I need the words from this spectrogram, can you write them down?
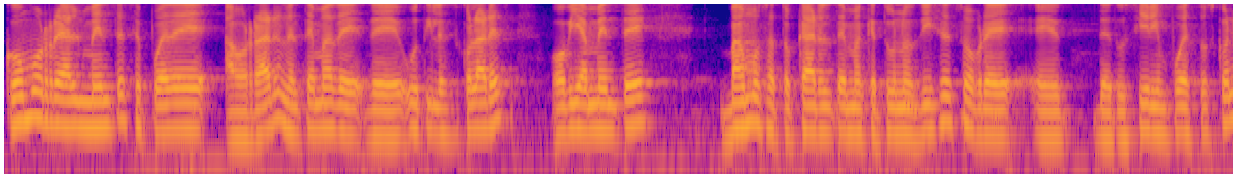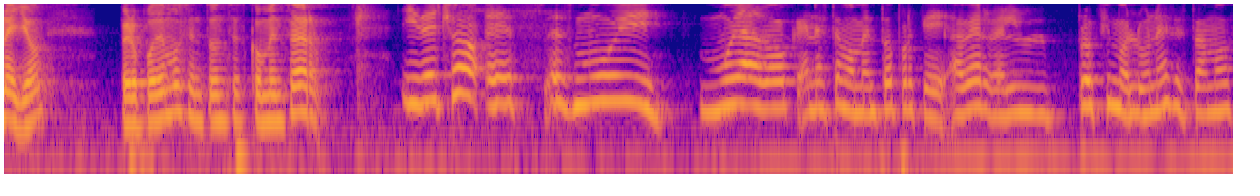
cómo realmente se puede ahorrar en el tema de, útiles escolares. Obviamente vamos a tocar el tema que tú nos dices sobre eh, deducir impuestos con ello, pero podemos entonces comenzar. Y de hecho es, es muy, muy ad hoc en este momento porque, a ver, el próximo lunes estamos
